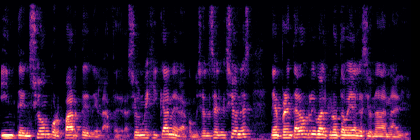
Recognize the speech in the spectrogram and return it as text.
intención por parte de la Federación Mexicana y la Comisión de Selecciones de enfrentar a un rival que no te vaya a lesionar a nadie,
